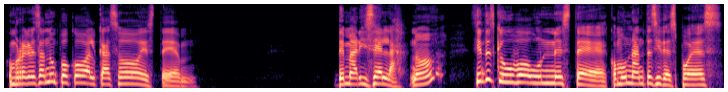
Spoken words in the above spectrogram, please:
como regresando un poco al caso, este, de Marisela, ¿no? ¿Sientes que hubo un, este, como un antes y después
